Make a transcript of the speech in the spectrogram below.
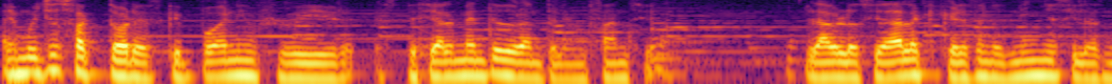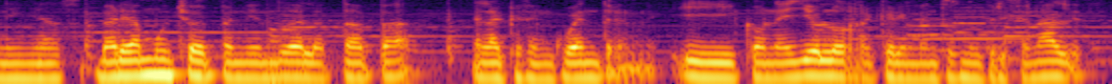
Hay muchos factores que pueden influir, especialmente durante la infancia. La velocidad a la que crecen los niños y las niñas varía mucho dependiendo de la etapa en la que se encuentren y con ello los requerimientos nutricionales.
